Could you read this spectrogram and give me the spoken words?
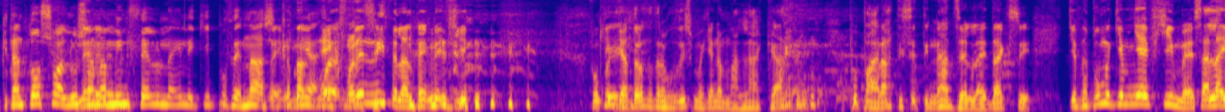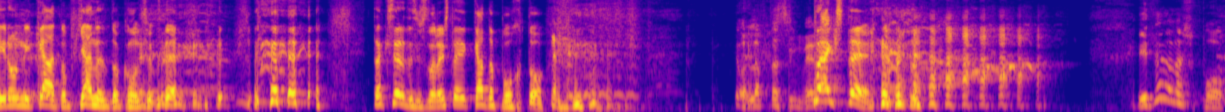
Κοιτάνε τόσο αλλού Ναι, σαν ναι, να ναι, μην ναι. θέλουν να είναι εκεί πουθενά σε Ναι, καμία μα- μα έκφανση. Δεν ήθελα να είναι εκεί. Λοιπόν, παιδιά, τώρα θα τραγουδήσουμε για ένα μαλάκα που παράτησε την Άτζελα, εντάξει. Και θα πούμε και μια ευχή μέσα, αλλά ειρωνικά το πιάνετε το concept. ε. Τα ξέρετε εσείς τώρα, είστε κάτω από 8. Όλα αυτά συμβαίνουν. Παίξτε! Ήθελα να σου πω.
